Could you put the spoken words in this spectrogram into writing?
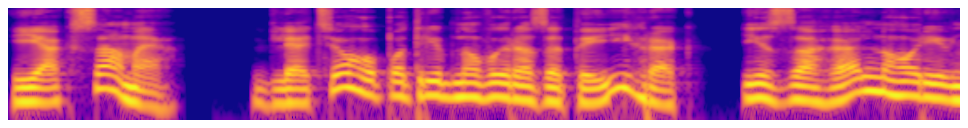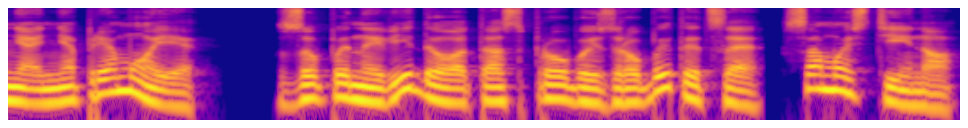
Як саме? Для цього потрібно виразити y із загального рівняння прямої. Зупини відео та спробуй зробити це самостійно.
